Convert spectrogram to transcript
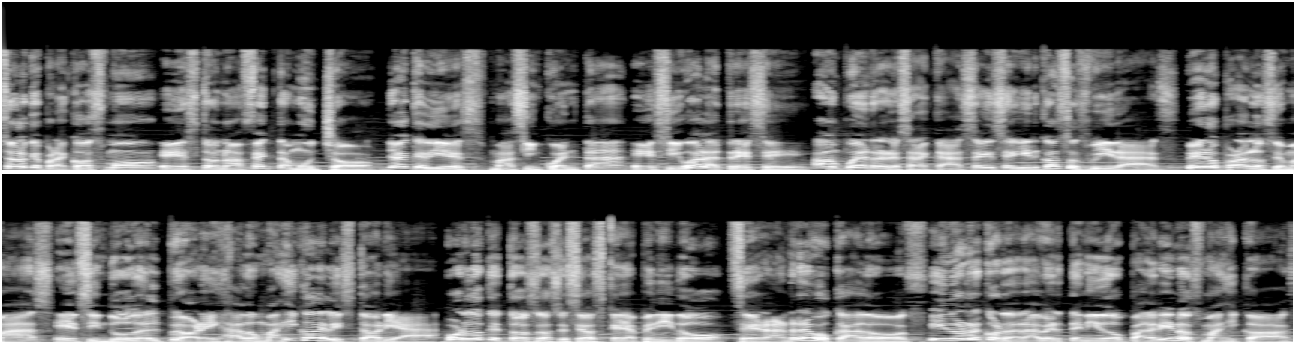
Solo que para Cosmo, esto no afecta mucho, ya que 10 más 50 es igual a 13. Aún pueden regresar a casa y seguir con sus vidas, pero para los demás es sin duda el peor ahijado mágico de la historia, por lo que todos los deseos que haya pedido serán revocados y no recordará haber tenido padrinos mágicos.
